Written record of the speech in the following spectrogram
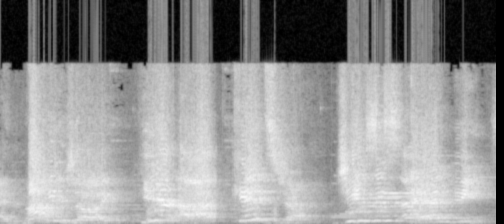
And mag-enjoy here at Kids Jam, Jesus and Me.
